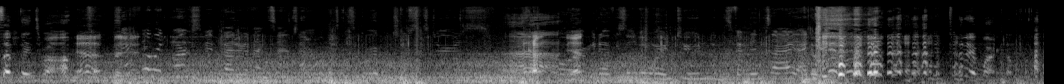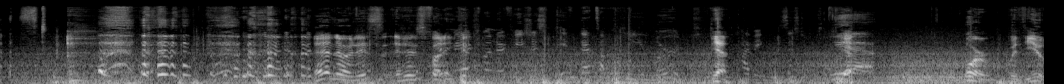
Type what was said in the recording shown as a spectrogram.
something's wrong. Yeah, but I feel like Mark's a bit better in that sense. I don't know if it's because we're two sisters. Ah. Or, yeah. you know, if he's a little bit more in tune with his feminine side. I don't know. Put it Mark on blast. yeah, no, it is. It is funny. I just wonder if he's just, if that's something he learned Yeah. having sisters. Yeah. Or with you.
